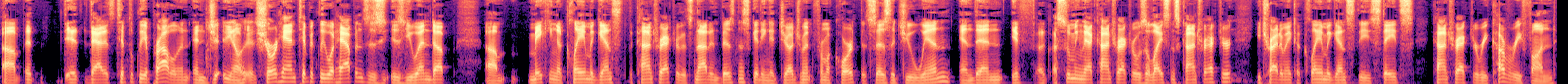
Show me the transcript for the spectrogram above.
Um, it, it, that is typically a problem, and, and you know, shorthand. Typically, what happens is is you end up um, making a claim against the contractor that's not in business, getting a judgment from a court that says that you win, and then if uh, assuming that contractor was a licensed contractor, you try to make a claim against the state's contractor recovery fund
